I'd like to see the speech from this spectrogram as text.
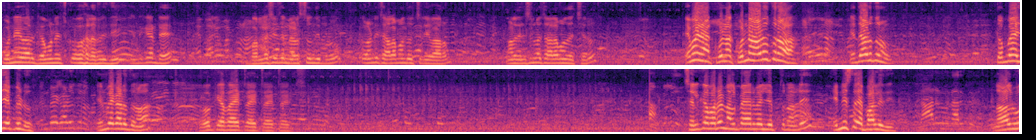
కొనేవారు గమనించుకోగలరు ఇది. ఎందుకంటే బర్ల సీజన్ నడుస్తుంది ఇప్పుడు. చూడండి చాలా మంది వచ్చారు ఈ వారం. మనకు తెలిసిన చాలామంది వచ్చారు. ఏమైనా కొన్న కొన్న అడుగుతున్నావా? ఎంత అడుగుతున్నావు? తొంభై చెప్పిండు. ఎనభై అడుగుతున్నావా? Okay right right right right చిలక బర్రె నలభై ఆరు వేలు చెప్తున్నా అండి ఎన్ని ఇస్తాయి పాలు ఇది? నాలుగు నరుకుడు నాలుగు.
